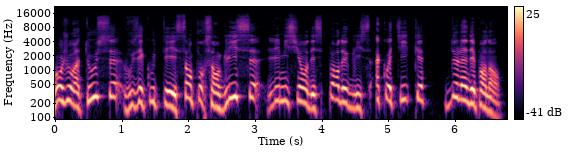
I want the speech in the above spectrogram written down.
Bonjour à tous, vous écoutez 100% Glisse, l'émission des sports de glisse aquatique de l'Indépendant.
